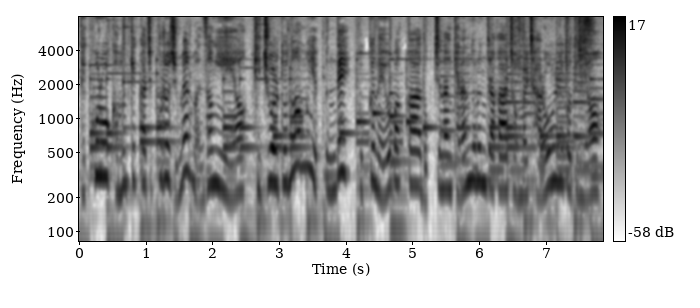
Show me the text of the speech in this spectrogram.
데코로 검은깨까지 뿌려주면 완성이에요. 비주얼도 너무 예쁜데 볶은 애호박과 녹진한 계란 노른자가 정말 잘 어울리거든요.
